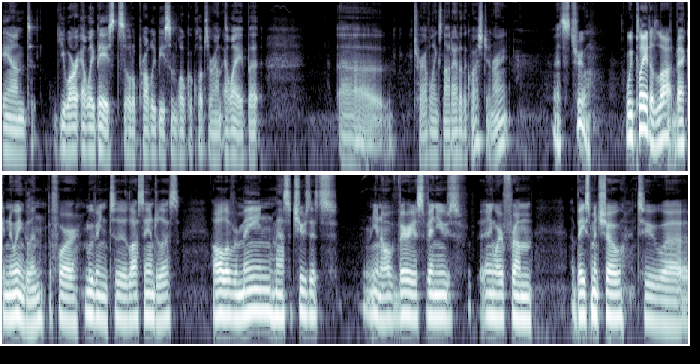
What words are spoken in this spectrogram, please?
And you are LA based, so it'll probably be some local clubs around LA. But uh, traveling's not out of the question, right? That's true. We played a lot back in New England before moving to Los Angeles, all over Maine, Massachusetts, you know, various venues, anywhere from a basement show to uh,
